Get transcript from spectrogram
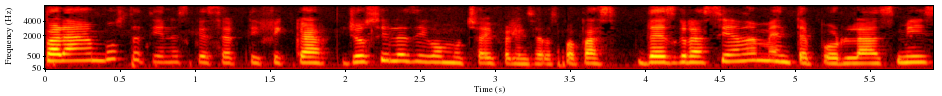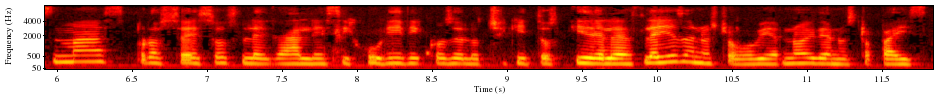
para ambos te tienes que certificar. Yo sí les digo mucha diferencia a los papás. Desgraciadamente, por las mismas procesos legales y jurídicos de los chiquitos y de las leyes de nuestro gobierno y de nuestro país,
